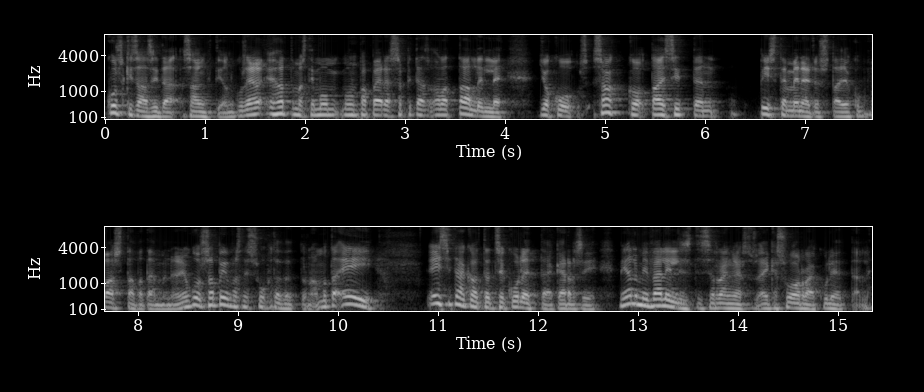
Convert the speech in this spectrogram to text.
kuski saa sitä sanktion, kun se ehdottomasti mun, mun paperissa pitäisi olla tallille joku sakko tai sitten pistemenetys tai joku vastaava tämmöinen, joku sopivasti suhteutettuna, mutta ei, ei sitä kautta, että se kuljettaja kärsii. Mieluummin välillisesti se rangaistus, eikä suoraan kuljettajalle.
